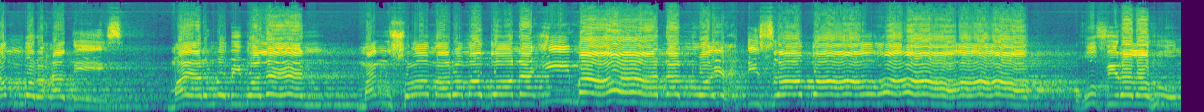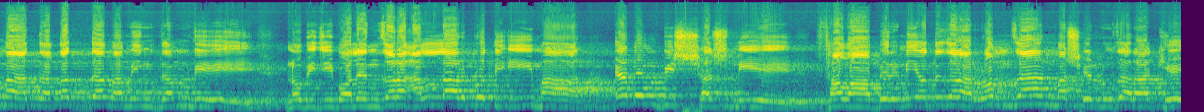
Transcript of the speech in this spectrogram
নম্বর হাদিস মায়ার নবী বলেন মাংস রমাদন ইমানান মিন যামবি। নবীজি বলেন, যারা আল্লাহর প্রতি ঈমান এবং বিশ্বাস নিয়ে সওয়াবের নিয়তে যারা রমজান মাসের রোজা রাখে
